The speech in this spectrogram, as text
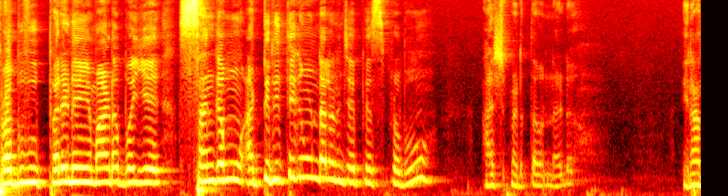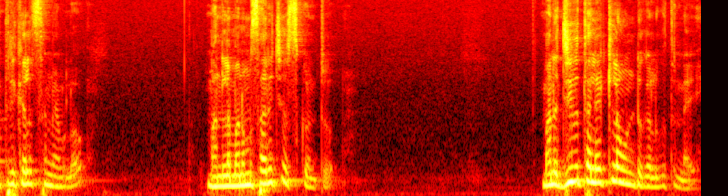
ప్రభువు పరిణయం ఆడబోయే సంఘము అట్టి రీతిగా ఉండాలని చెప్పేసి ప్రభువు ఆశపడతా ఉన్నాడు. ఈ రాత్రికాల సమయంలో మనలో మనం సరి చేసుకుంటూ మన జీవితాలు ఎట్లా ఉండగలుగుతున్నాయి?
